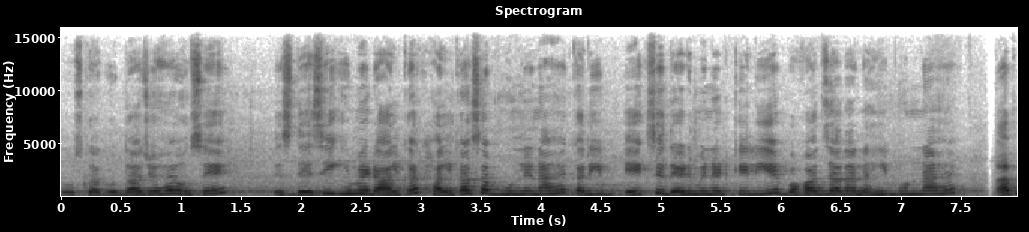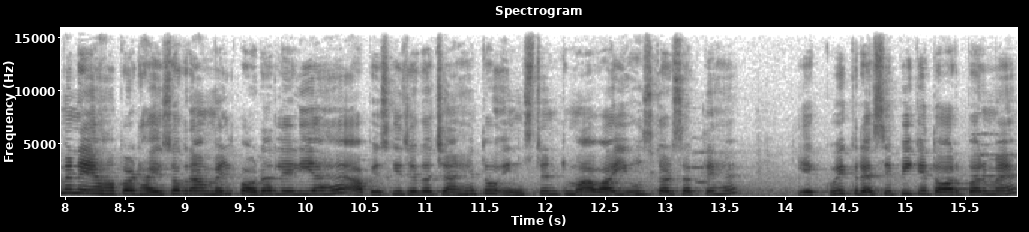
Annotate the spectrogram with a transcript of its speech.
तो उसका गुद्दा जो है, उसे इस देसी घी में डालकर हल्का सा भून लेना है। करीब एक से डेढ़ मिनट के लिए बहुत ज़्यादा नहीं भूनना है। अब मैंने यहाँ पर 250 ग्राम मिल्क पाउडर ले लिया है। आप इसकी जगह चाहें तो इंस्टेंट मावा यूज़ कर सकते हैं। ये क्विक रेसिपी के तौर पर मैं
